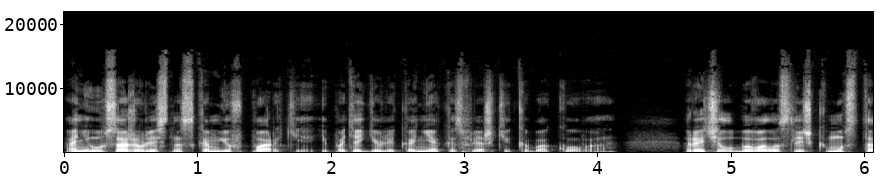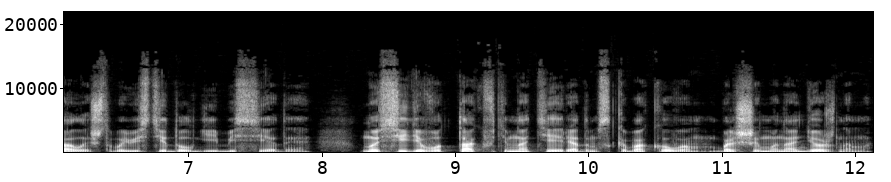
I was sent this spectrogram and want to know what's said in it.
они усаживались на скамью в парке и потягивали коньяк из фляжки Кабакова. Рэчел бывала слишком усталой, чтобы вести долгие беседы, но сидя вот так в темноте рядом с Кабаковым, большим и надежным,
